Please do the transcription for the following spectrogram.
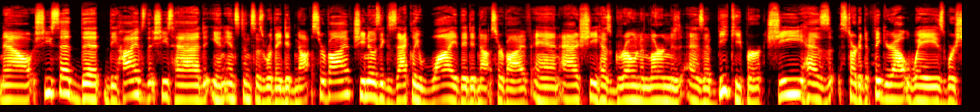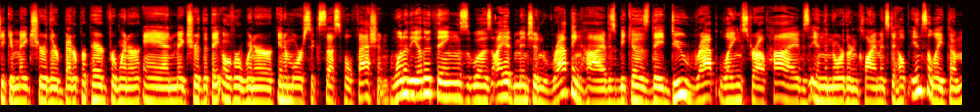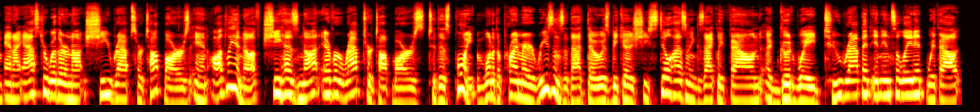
Now, she said that the hives that she's had in instances where they did not survive, she knows exactly why they did not survive. And as she has grown and learned as a beekeeper, she has started to figure out ways where she can make sure they're better prepared for winter and make sure that they overwinter in a more successful fashion. One of the other things was I had mentioned wrapping hives because they do wrap Langstroth hives in the northern climates to help insulate them. And I asked her whether or not she wraps her top bars, and oddly enough, she has not not ever wrapped her top bars to this point. One of the primary reasons of that, though, is because she still hasn't exactly found a good way to wrap it and insulate it without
